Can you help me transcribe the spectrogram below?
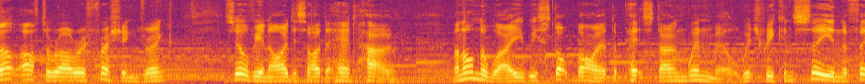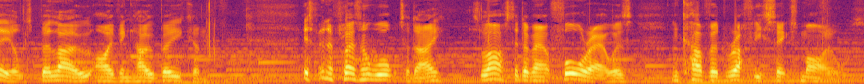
Well, after our refreshing drink, Sylvia and I decide to head home. And on the way, we stop by at the Pitstone Windmill, which we can see in the fields below Ivinghoe Beacon. It's been a pleasant walk today. It's lasted about four hours and covered roughly six miles.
